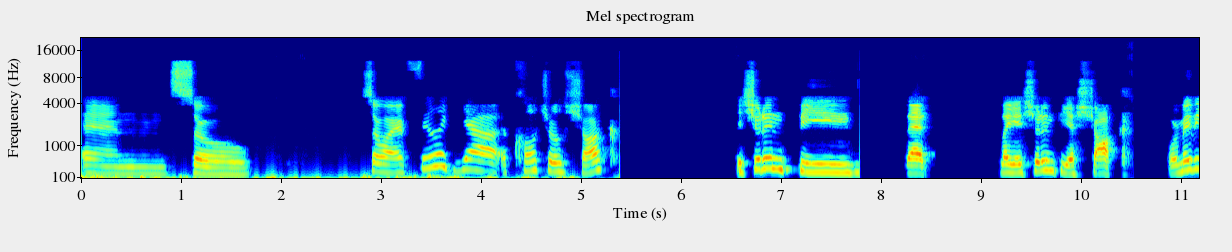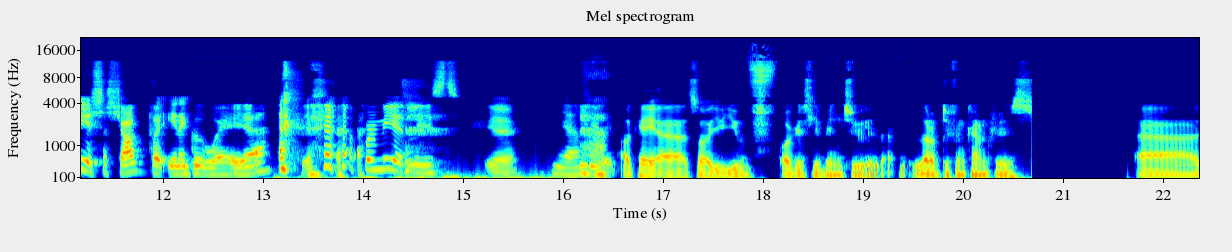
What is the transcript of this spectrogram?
And so so I feel like yeah, a cultural shock. It shouldn't be that like it shouldn't be a shock. Or maybe it's a shock but in a good way, yeah. For me at least. yeah. Yeah. Okay, uh, so you, you've obviously been to a lot of different countries. Uh,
